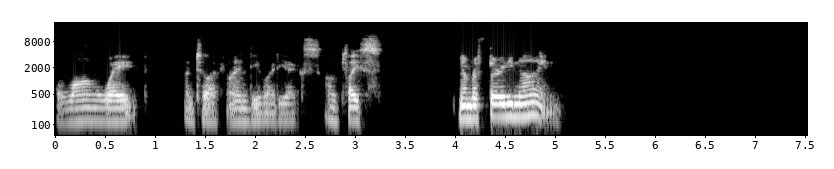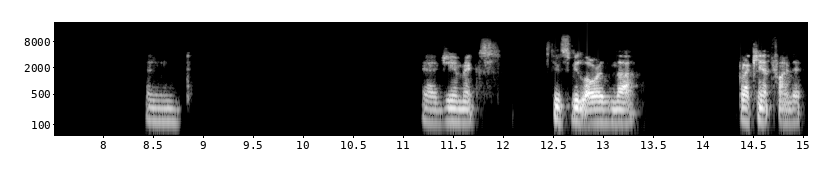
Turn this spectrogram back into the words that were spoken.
a long wait until I find DYDX on place number 39. and yeah, GMX seems to be lower than that, but I can't find it.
